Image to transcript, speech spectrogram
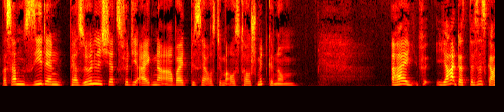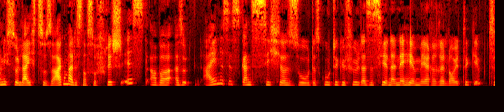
Was haben Sie denn persönlich jetzt für die eigene Arbeit bisher aus dem Austausch mitgenommen? Ah, ja, das, das ist gar nicht so leicht zu sagen, weil es noch so frisch ist. Aber also eines ist ganz sicher so das gute Gefühl, dass es hier in der Nähe mehrere Leute gibt.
